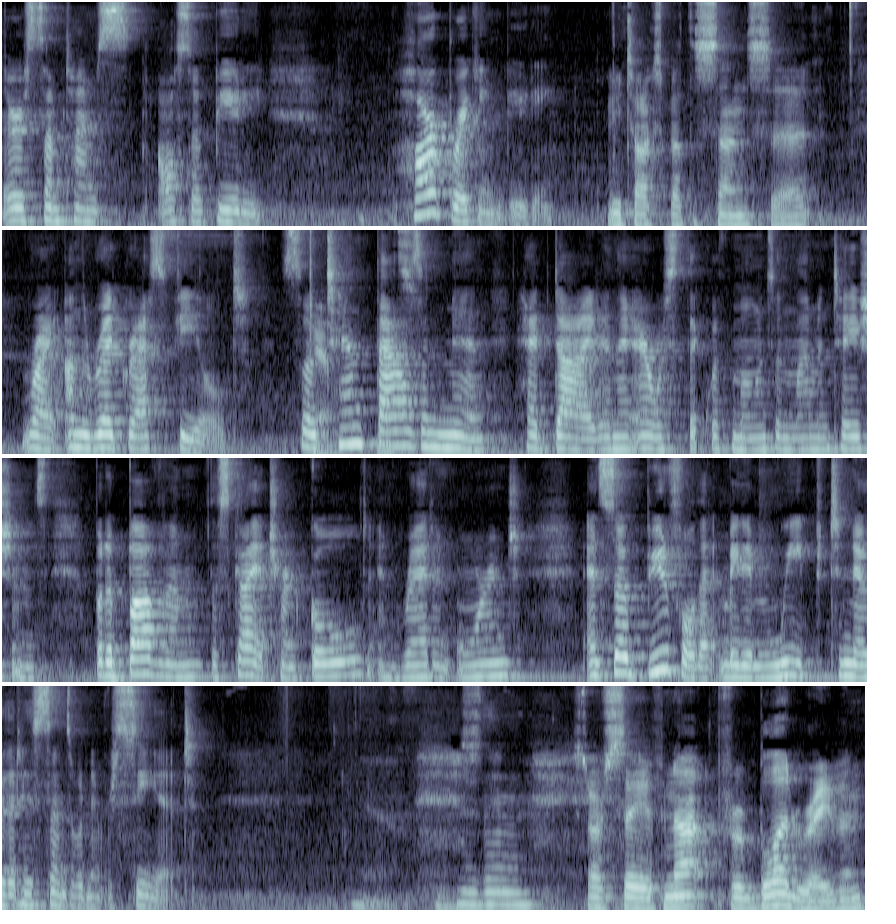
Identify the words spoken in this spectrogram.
there is sometimes also beauty, heartbreaking beauty. he talks about the sunset. Right, on the red grass field. So Yeah, 10,000 men had died, and the air was thick with moans and lamentations. But above them, the sky had turned gold and red and orange, and so beautiful that it made him weep to know that his sons would never see it. And then, Starts to say, if not for Blood Raven.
